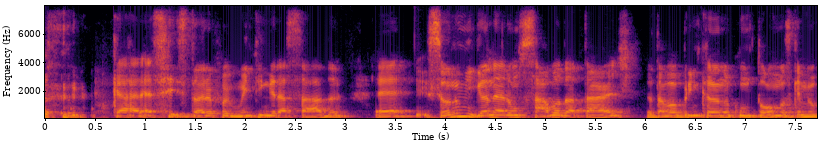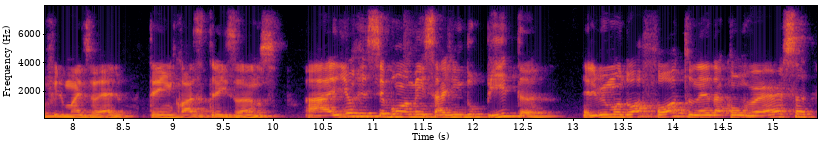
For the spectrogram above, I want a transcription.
Cara, essa história foi muito engraçada. É, se eu não me engano, era um sábado à tarde. Eu tava brincando com o Thomas, que é meu filho mais velho, tem quase três anos. Aí eu recebo uma mensagem do Pita, ele me mandou a foto, né, da conversa.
